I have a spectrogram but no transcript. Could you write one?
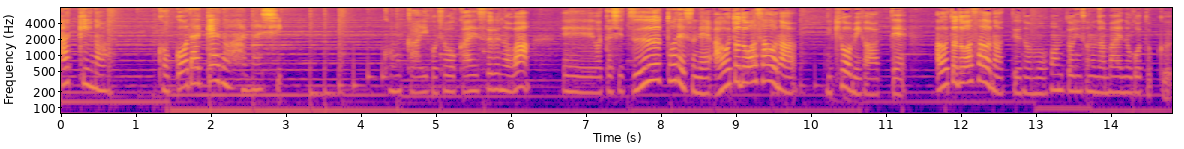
秋のここだけの話今回ご紹介するのは、えー、私ずっとですねアウトドアサウナに興味があってアウトドアサウナっていうのはもう本当にその名前のごとく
